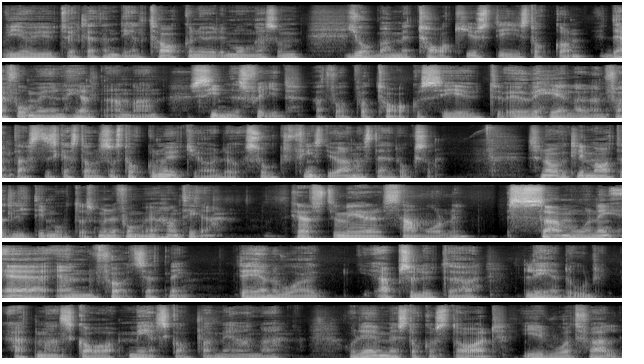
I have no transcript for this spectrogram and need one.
Vi har ju utvecklat en del tak och nu är det många som jobbar med tak just i Stockholm. Där får man ju en helt annan sinnesfrid. Att vara på tak och se ut över hela den fantastiska stad som Stockholm utgör. Så finns det ju andra städer också. Sen har vi klimatet lite emot oss, men det får man ju hantera. Krävs det mer samordning? Samordning är en förutsättning. Det är en av våra absoluta ledord, att man ska medskapa med andra. Och det är med Stockholms stad i vårt fall.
